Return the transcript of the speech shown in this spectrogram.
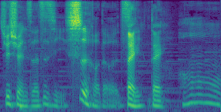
去选择自己适合的耳机。对对，哦。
